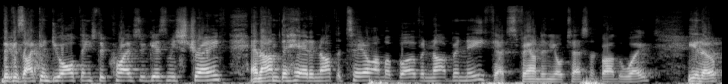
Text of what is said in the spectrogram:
because I can do all things through Christ who gives me strength and I'm the head and not the tail, I'm above and not beneath. That's found in the Old Testament, by the way. You know,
